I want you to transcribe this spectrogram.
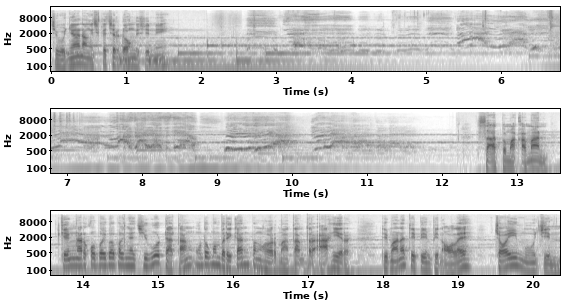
Jiwonya nangis kecil dong di sini. Saat pemakaman, geng narkoboy bapaknya Jiwo datang untuk memberikan penghormatan terakhir, di mana dipimpin oleh Choi Mujin.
